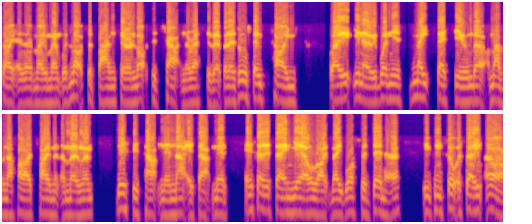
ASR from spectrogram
site at the moment with lots of banter and lots of chat and the rest of it, but there's also times where you know when your mate says to you, "Look, I'm having a hard time at the moment. This is happening, that is happening." Instead of saying, "Yeah, all right, mate, what's for dinner?" you can sort of say, "Oh,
